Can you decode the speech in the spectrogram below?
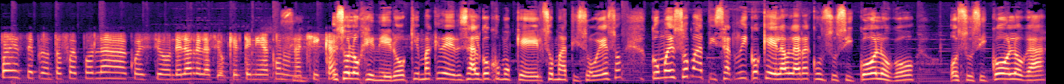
Pues de pronto fue por la cuestión de la relación que él tenía con una chica. Eso lo generó, ¿quién va a creer? Es algo como que él somatizó eso. ¿Cómo es somatizar rico que él hablara con su psicólogo o su psicóloga?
